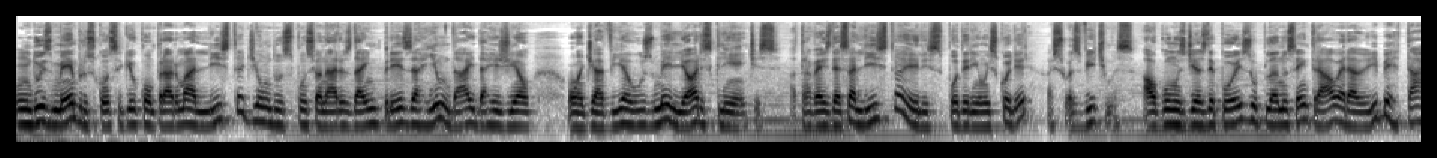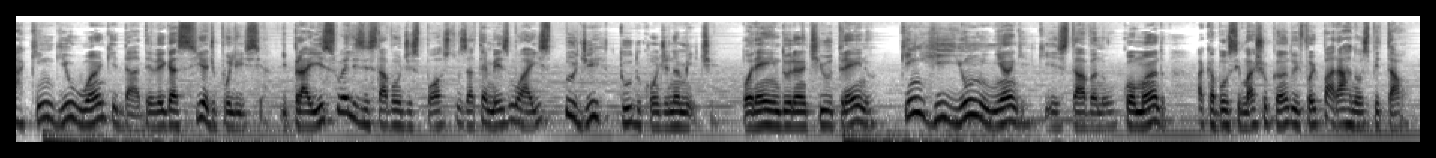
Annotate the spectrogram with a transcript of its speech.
um dos membros conseguiu comprar uma lista de um dos funcionários da empresa Hyundai da região, onde havia os melhores clientes. Através dessa lista, eles poderiam escolher as suas vítimas. Alguns dias depois, o plano central era libertar Kim Gil-wang da delegacia de polícia, e para isso eles estavam dispostos até mesmo a explodir tudo com dinamite. Porém, durante o treino, Kim Hyun Yang, que estava no comando, acabou se machucando e foi parar no hospital.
